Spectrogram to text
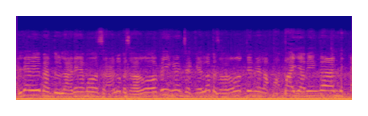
El día de hoy verdularemos a López Obrador. Fíjense que López Obrador tiene la papaya bien grande.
